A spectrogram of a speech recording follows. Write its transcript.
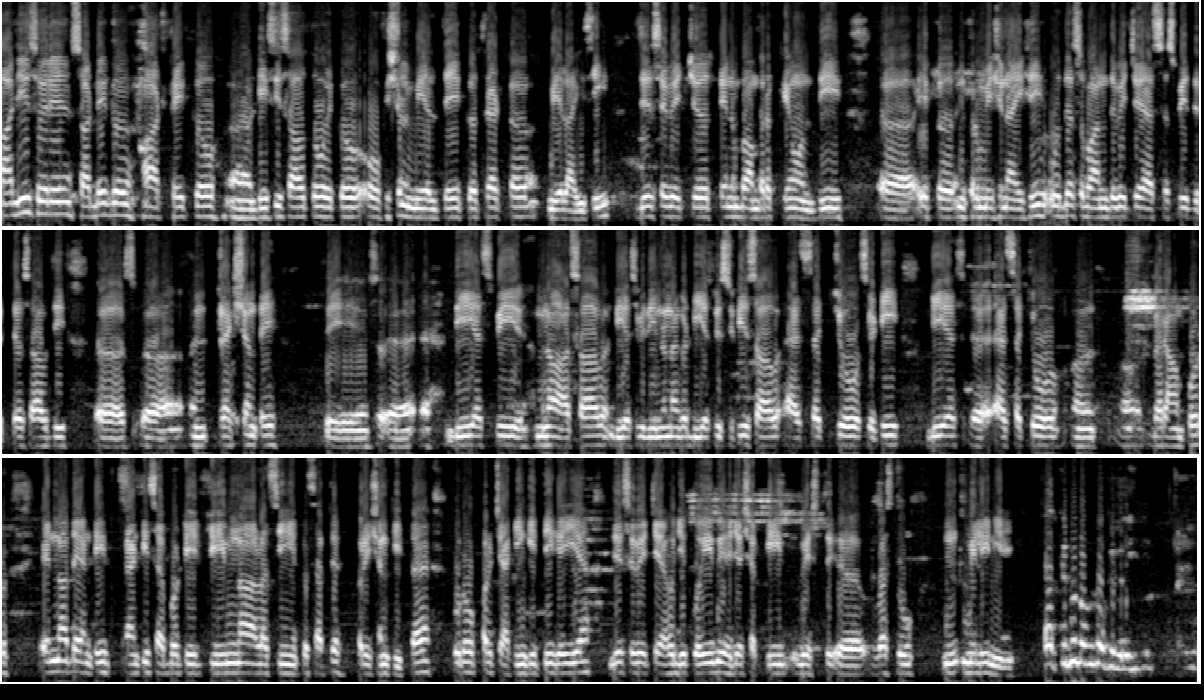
ਹਾਂਜੀ, ਸਵੇਰੇ ਸਾਢੇ ਕੁ ਅੱਠ ਇੱਕ ਡੀਸੀ ਸਾਹਿਬ ਤੋਂ ਇੱਕ ਆਫੀਸ਼ੀਅਲ ਮੇਲ ਤੇ ਇੱਕ ਥ੍ਰੈਟ ਮੇਲ ਆਈ ਸੀ, ਜਿਸ ਵਿੱਚ ਤਿੰਨ ਬੰਬ ਰੱਖੇ ਹੋਣ ਦੀ ਇੱਕ ਇਨਫੋਰਮੇਸ਼ਨ ਆਈ ਸੀ। ਉਹਦੇ ਸਬੰਧ ਦੇ ਵਿੱਚ ਐਸਐਸਪੀ ਦਿੱਤਿਆ ਸਾਹਿਬ ਦੀ ਇੰਟਰੈਕਸ਼ਨ ਤੇ ਤੇ ਡੀਐਸਪੀ ਮਨਾਰ ਸਾਹਿਬ, ਡੀਐਸਪੀ ਦੀਨਾਨਗਰ, ਡੀਐਸਪੀ ਸਿਟੀ ਸਾਹਿਬ, SHO city, DS SHO Bahrampur, ਇਹਨਾਂ 'ਤੇ ਐਂਟੀ ਐਂਟੀ ਸੈਬੋਟੀ ਟੀਮ ਨਾਲ ਅਸੀਂ ਇੱਕ ਸਰਚ ਆਪਰੇਸ਼ਨ ਕੀਤਾ ਹੈ। ਪ੍ਰੋਪਰ ਚੈਕਿੰਗ ਕੀਤੀ ਗਈ ਹੈ, ਜਿਸ ਵਿੱਚ ਇਹੋ ਜਿਹੀ ਕੋਈ ਵੀ ਹਜੇ ਸ਼ੱਕੀ ਵਿਸਤ- ਅਹ, ਵਸਤੂ ਮਿਲੀ ਨਹੀਂ ਹੈ। ਸਰ ਕਿਹਨੂੰ ਨੰਬਰ ਹੋ ਮਿਲੀ ਜੀ?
